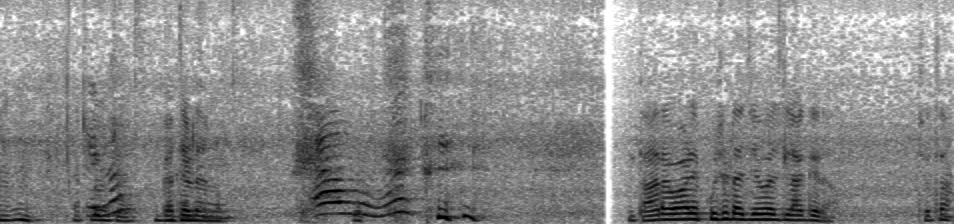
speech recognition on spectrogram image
હમ, એટલું જોઈએ ગધડાનું. તારા વાળે પૂછડા જેવા જ લાગે છતાં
